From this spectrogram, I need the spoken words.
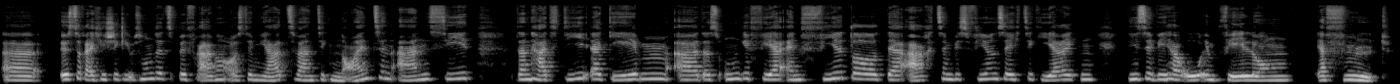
äh, österreichische Gesundheitsbefragung aus dem Jahr 2019 ansieht, dann hat die ergeben, äh, dass ungefähr ein Viertel der 18 bis 64-Jährigen diese WHO-Empfehlung erfüllt.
